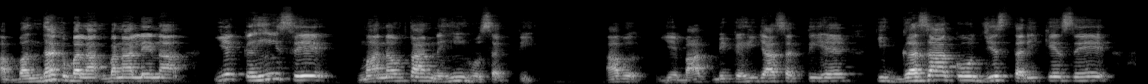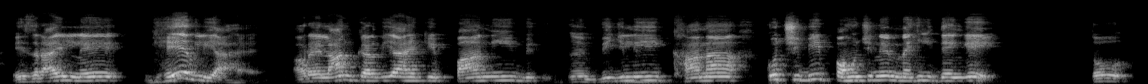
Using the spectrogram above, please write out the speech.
अब बंधक बना बना लेना, ये कहीं से मानवता नहीं हो सकती। अब ये बात भी कही जा सकती है कि गजा को जिस तरीके से इसराइल ने घेर लिया है और ऐलान कर दिया है कि पानी बिजली खाना कुछ भी पहुँचने नहीं देंगे तो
